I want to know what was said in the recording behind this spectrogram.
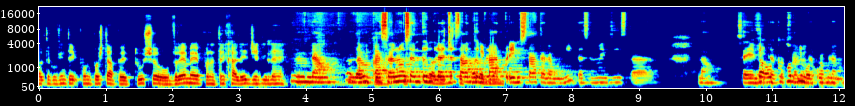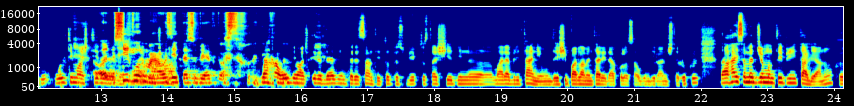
alte cuvinte, îi pun pe pe tușă o vreme până trec alegerile. Da, da, da ca să nu se întâmple ce s-a întâmplat prin Statele Unite, să nu existe. Da se da, evită da, tot felul de probleme. Ultima știre... Sigur mai auzit de subiectul ăsta. Da, ultima știre de azi interesantă. E tot pe subiectul ăsta și e din uh, Marea Britanie, unde și parlamentarii de acolo s-au gândit la niște lucruri. Dar hai să mergem întâi prin Italia, nu? Că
